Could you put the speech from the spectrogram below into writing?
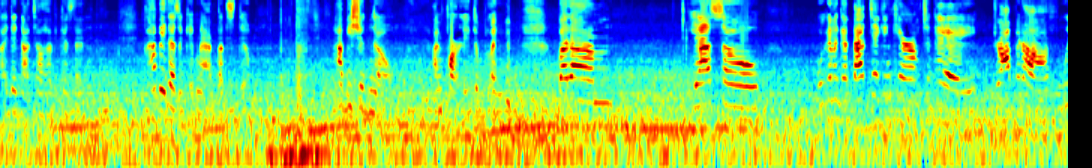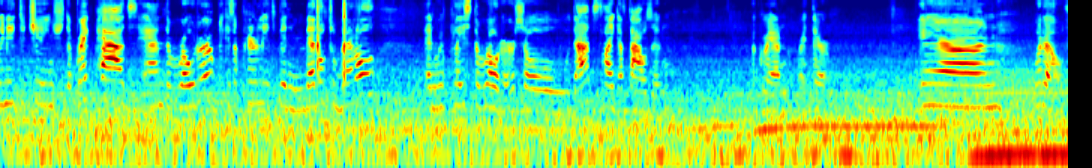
I did not tell hubby because then hubby doesn't get mad, but still. Hubby should know. I'm partly to blame. but um, yeah, so we're gonna get that taken care of today. Drop it off. We need to change the brake pads and the rotor because apparently it's been metal to metal and replace the rotor. So that's like a thousand a grand right there. And what else?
